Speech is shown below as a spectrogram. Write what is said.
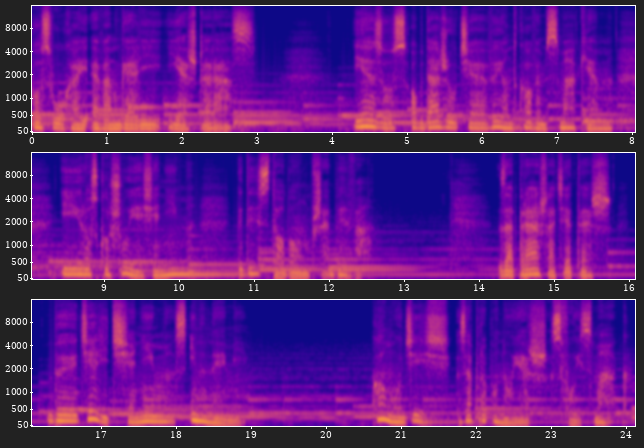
Posłuchaj Ewangelii jeszcze raz. Jezus obdarzył Cię wyjątkowym smakiem i rozkoszuje się nim, gdy z Tobą przebywa. Zaprasza Cię też, by dzielić się nim z innymi. Komu dziś zaproponujesz swój smak?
